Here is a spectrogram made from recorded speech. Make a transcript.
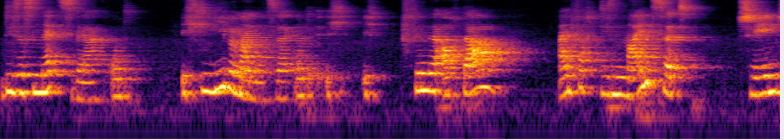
dieses Netzwerk und ich liebe mein Netzwerk und ich, ich finde auch da einfach diesen Mindset-Change,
